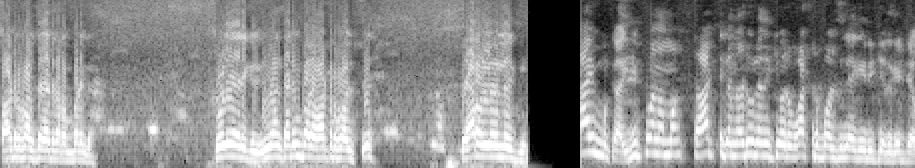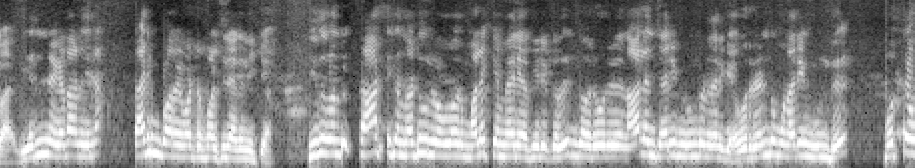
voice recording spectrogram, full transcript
வாட்டர் ஃபால்ஸ் எடுத்துறேன் பாருங்க. சூழியா இருக்கு. இதுதான் கரும்பாறை வாட்டர் ஃபால்ஸ் வேற லெவலில் இருக்கு. தாய்முக்கா இப்போ நம்ம காட்டுக்கு நடுவுல நிக்க ஒரு வாட்டர் ஃபால்ஸ்லயாக இருக்குது கேட்டீங்களா என்ன இடம்னா கரிம்பாறை வாட்டர் ஃபால்ஸ்லயாக நிக்கும். இது வந்து காட்டுக்கு நடுவுல உள்ள ஒரு மலைக்கு மேலேயாக இருக்குது. இங்க ஒரு ஒரு நாலஞ்சு அருவி உண்டுன்னு நினைக்கிறேன். ஒரு ரெண்டு மூணு அருவி உண்டு. மொத்தம்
